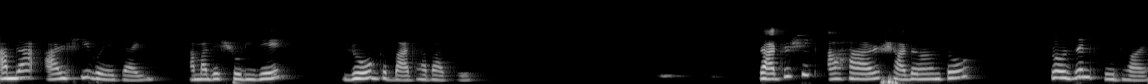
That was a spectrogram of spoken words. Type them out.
আমরা আলসি হয়ে যাই, আমাদের শরীরে রোগ বাধা বাঁধে। রাজসিক আহার সাধারণত ফ্রোজেন ফুড হয়,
